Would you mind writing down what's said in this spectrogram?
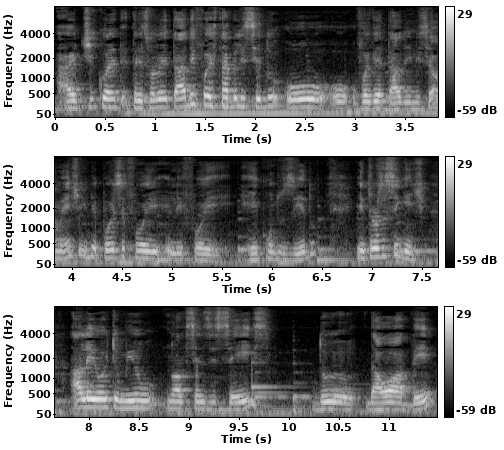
Artigo 43 foi vetado e foi estabelecido o, foi vetado inicialmente e depois foi, ele foi reconduzido e trouxe o seguinte: a Lei 8.906 do, da OAB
